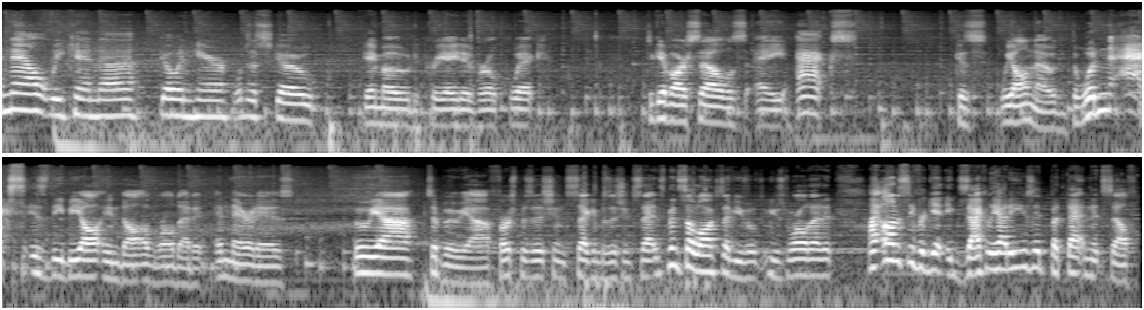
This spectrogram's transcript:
and now we can uh, go in here. We'll just go game mode creative real quick to give ourselves a axe because we all know that the wooden axe is the be-all end-all of World Edit. And there it is. Booyah to booyah. First position, second position set. It's been so long since I've used World Edit. I honestly forget exactly how to use it, but that in itself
